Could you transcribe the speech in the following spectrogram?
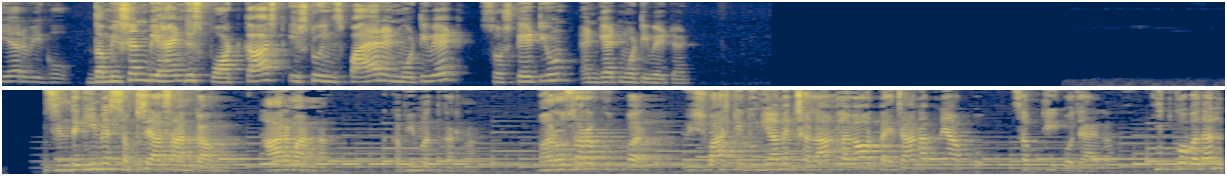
Here we go. The mission behind this podcast is to inspire and motivate. So stay tuned and get. ज़िंदगी में सबसे आसान काम, हार मानना, कभी मत करना भरोसा रख खुद पर, विश्वास की दुनिया में छलांग लगा और पहचान अपने आप को, सब ठीक हो जाएगा खुद को बदल,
